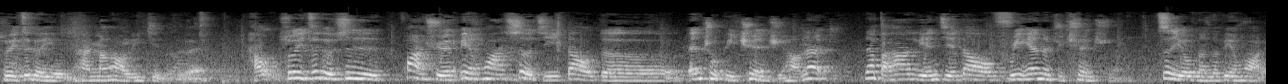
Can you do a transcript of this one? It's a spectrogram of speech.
所以这个也还蛮好理解的，对不对？好，所以这个是化学变化涉及到的 entropy change 哈，那那把它连接到 free energy change 自由能的变化嘞。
